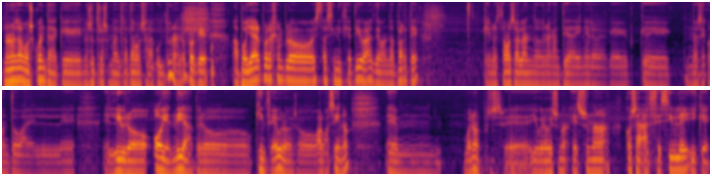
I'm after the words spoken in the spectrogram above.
no nos damos cuenta de que nosotros maltratamos a la cultura, ¿no? Porque apoyar, por ejemplo, estas iniciativas de banda aparte, que no estamos hablando de una cantidad de dinero que, que no sé cuánto vale el, eh, libro hoy en día, pero 15 euros o algo así, ¿no? Em, bueno, pues eh, yo creo que es una, es una cosa accesible y que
